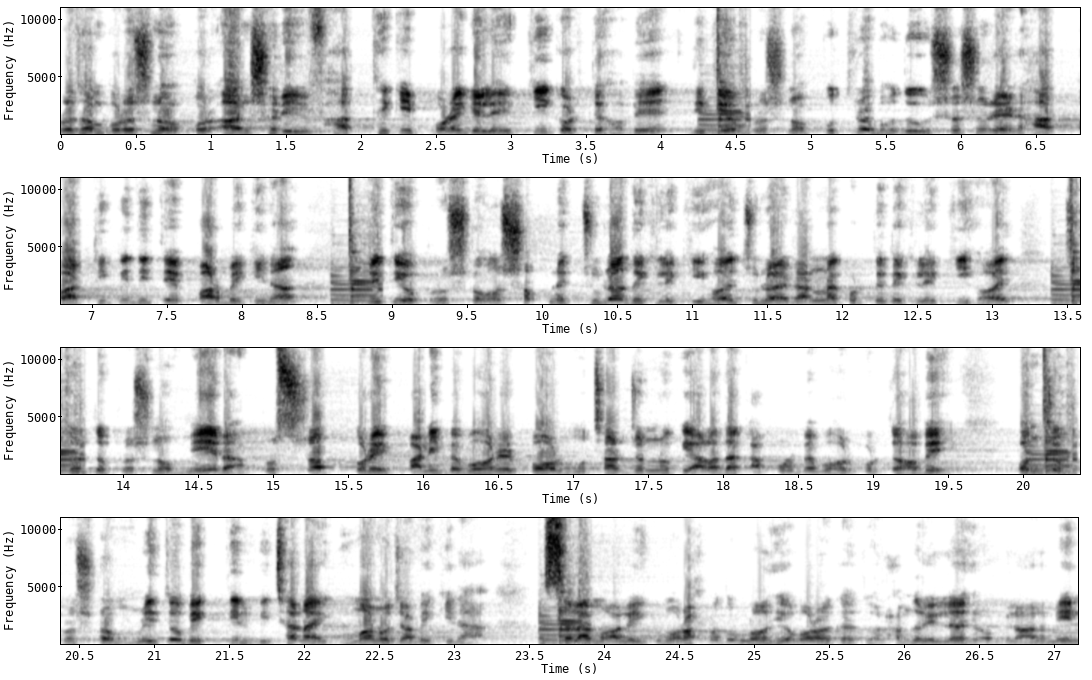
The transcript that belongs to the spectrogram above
প্রথম প্রশ্ন, কোরআন শরীফ হাত থেকে পড়ে গেলে কি করতে হবে? দ্বিতীয় প্রশ্ন, পুত্রবধূ শ্বশুরের হাত পা টিপে দিতে পারবে কিনা? তৃতীয় প্রশ্ন, স্বপ্নে চুলা দেখলে কি হয়? চুলায় রান্না করতে দেখলে কি হয়? চতুর্থ প্রশ্ন, মেয়েরা প্রস্রাব করে পানি ব্যবহারের পর মোছার জন্য কি আলাদা কাপড় ব্যবহার করতে হবে? পঞ্চম প্রশ্ন, মৃত ব্যক্তির বিছানায় ঘুমানো যাবে কিনা? আসসালামু আলাইকুম রহমতুল্লাহ বরাকাত আলহামদুলিল্লাহ রবিল আলমিন।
